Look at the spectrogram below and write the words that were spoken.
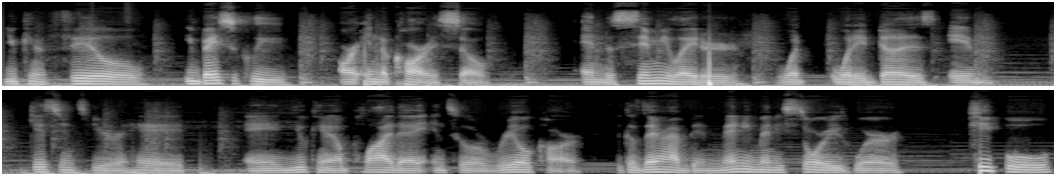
you can feel you basically are in the car itself. And the simulator, what what it does, it gets into your head and you can apply that into a real car because there have been many, many stories where people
